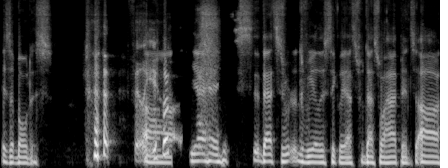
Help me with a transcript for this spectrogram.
is a bonus. Feel you. Uh, yeah, it's, that's realistically that's that's what happens. Uh,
